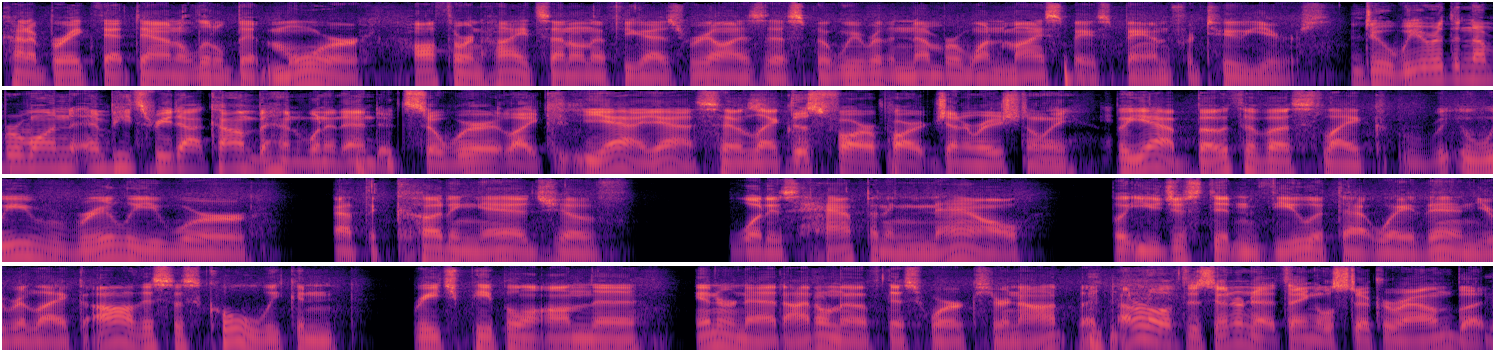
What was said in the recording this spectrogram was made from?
kind of break that down a little bit more. Hawthorne Heights, I don't know if you guys realize this, but we were the number one MySpace band for two years. Dude, we were the number one MP3.com band when it ended. So we're like Yeah, yeah. So like this far apart generationally. but yeah, both of us like we really were at the cutting edge of what is happening now, but you just didn't view it that way then. You were like, "Oh, this is cool. We can reach people on the internet. I don't know if this works or not, but I don't know if this internet thing will stick around, but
